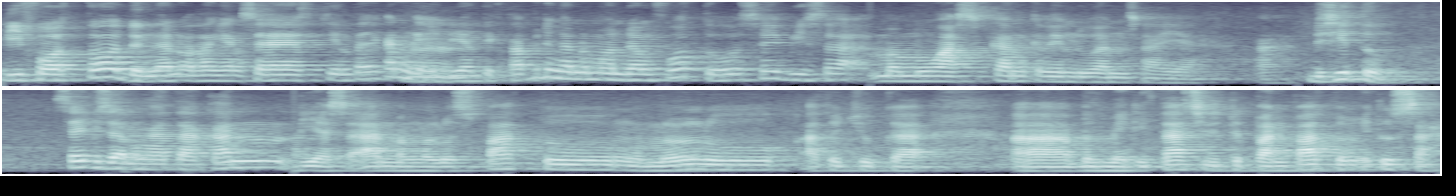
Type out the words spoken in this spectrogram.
di foto dengan orang yang saya cintai kan nggak hmm. identik. Tapi dengan memandang foto saya bisa memuaskan kerinduan saya. Nah, di situ saya bisa mengatakan biasaan mengelus patung memeluk atau juga uh, bermeditasi di depan patung itu sah.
